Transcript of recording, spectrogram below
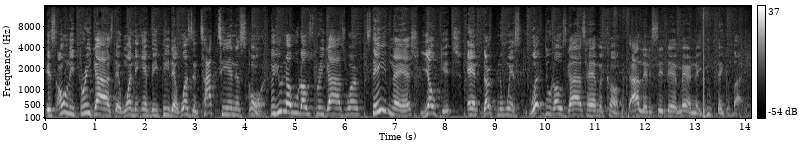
It's only three guys that won the MVP that wasn't top 10 in scoring. Do you know who those three guys were? Steve Nash, Jokic, and Dirk Nowitzki. What do those guys have in common? I'll let it sit there and marinate. You think about it.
